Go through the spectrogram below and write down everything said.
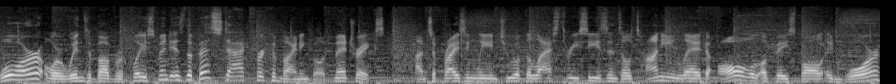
WAR, or wins above replacement, is the best stat for combining both metrics. Unsurprisingly, in two of the last three seasons, Ohtani led all of baseball in WAR.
